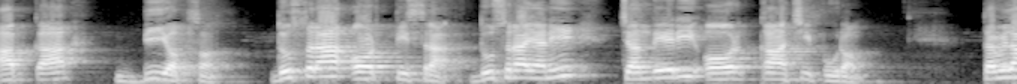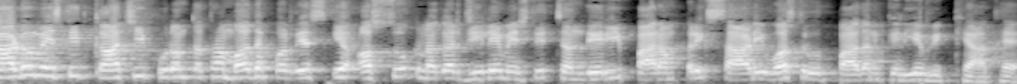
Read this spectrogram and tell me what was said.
आपका बी ऑप्शन दूसरा और तीसरा, दूसरा यानी चंदेरी और कांचीपुरम। तमिलनाडु में स्थित कांचीपुरम तथा मध्य प्रदेश के अशोकनगर ज़िले में स्थित चंदेरी पारंपरिक साड़ी वस्त्र उत्पादन के लिए विख्यात है।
